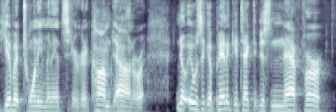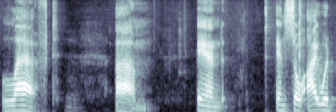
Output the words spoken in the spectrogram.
give it 20 minutes and you're going to calm down or no it was like a panic attack that just never left. Um, and and so i would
